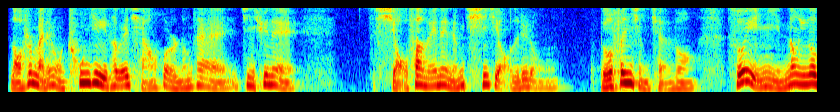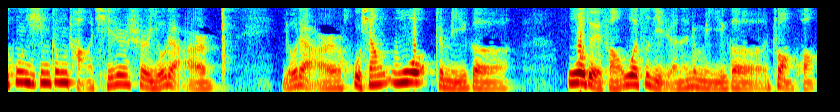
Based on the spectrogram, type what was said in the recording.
老是买那种冲击力特别强或者能在禁区内小范围内能起脚的这种。得分型前锋，所以你弄一个攻击型中场，其实是有点儿，有点儿互相窝这么一个窝对方、窝自己人的这么一个状况。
